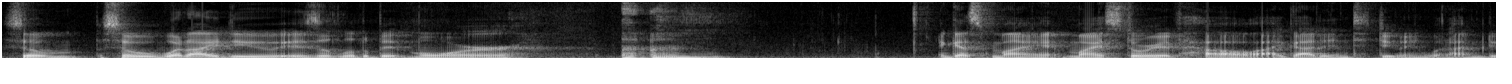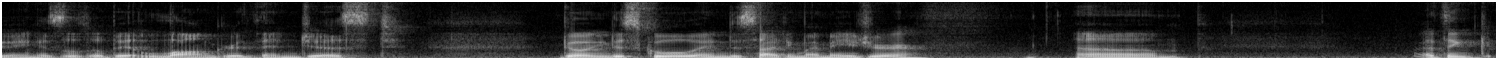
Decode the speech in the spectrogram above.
So so what I do is a little bit more I guess my my story of how I got into doing what I'm doing is a little bit longer than just going to school and deciding my major. Um, I think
